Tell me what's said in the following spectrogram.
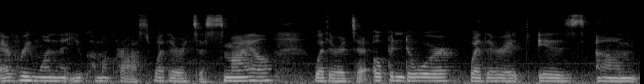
everyone that you come across, whether it's a smile, whether it's an open door, whether it is um,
